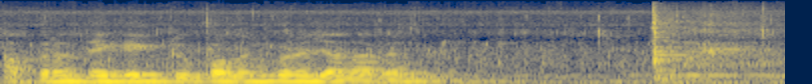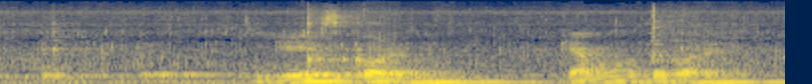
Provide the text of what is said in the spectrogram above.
আপনারা দেখে একটু কমেন্ট করে জানাবেন। গেস করেন, কেমন হতে পারে।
